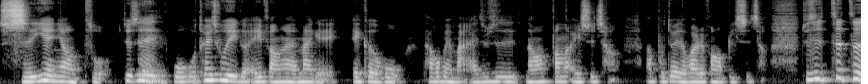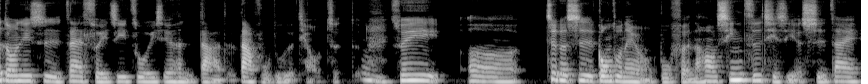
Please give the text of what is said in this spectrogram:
实验要做，就是对我我推出一个 A 方案卖给 A 客户，他会不会买？就是然后放到 A 市场啊，不对的话就放到 B 市场，就是这这东西是在随机做一些很大的大幅度的调整的。嗯所以呃，这个是工作内容的部分，然后薪资其实也是在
